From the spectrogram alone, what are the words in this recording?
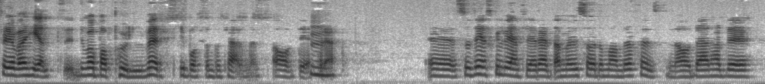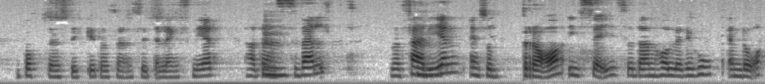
För det var helt, det var bara pulver i botten på karmen av det träet. Eh, så det skulle vi egentligen rädda men vi såg de andra fönstren och där hade bottenstycket och sen sitter längst ner hade den svällt. Men färgen är så bra i sig så den håller ihop ändå.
